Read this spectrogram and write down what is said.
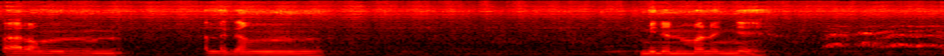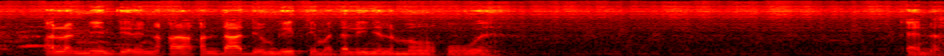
parang talagang minanmanan niya eh. Alam niya, hindi rin nakakandado yung gate eh. Madali niya lang makukuha eh. Ayan na.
